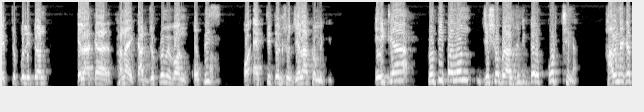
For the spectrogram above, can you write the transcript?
মেট্রোপলিটন এলাকা থানায় কার্যক্রম এবং অফিস ও এক তৃতীয়াংশ জেলা কমিটি। এইটা প্রতিপালন যেসব রাজনৈতিক দল করছে না হালনাগাদ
